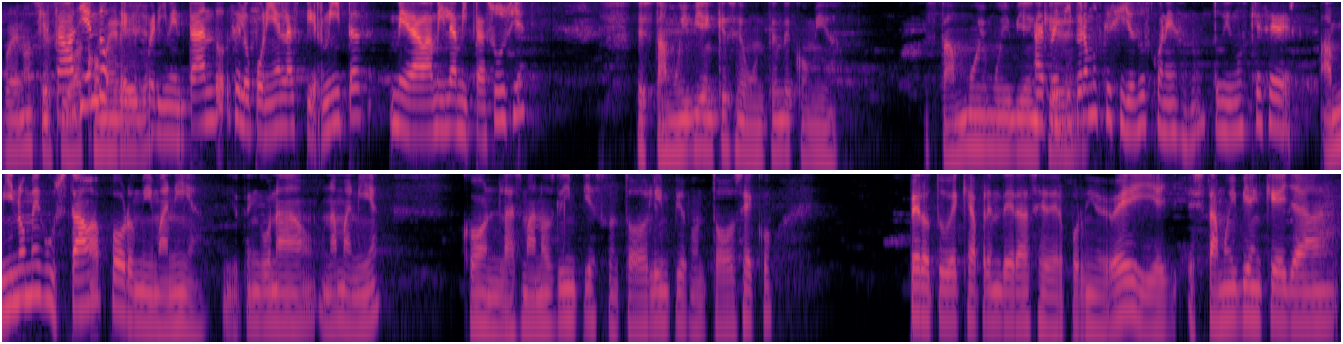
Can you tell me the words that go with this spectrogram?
Bueno, si ¿Qué estaba haciendo? ella. Experimentando, se lo ponía en las piernitas, me daba a mí la mitad sucia. Está muy bien que se unten de comida. Está muy, muy bien Al que... principio éramos quisquillosos con eso, ¿no? Tuvimos que ceder. A mí no me gustaba por mi manía. Yo tengo una, una manía con las manos limpias, con todo limpio, con todo seco. Pero tuve que aprender a ceder por mi bebé y está muy bien que ella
